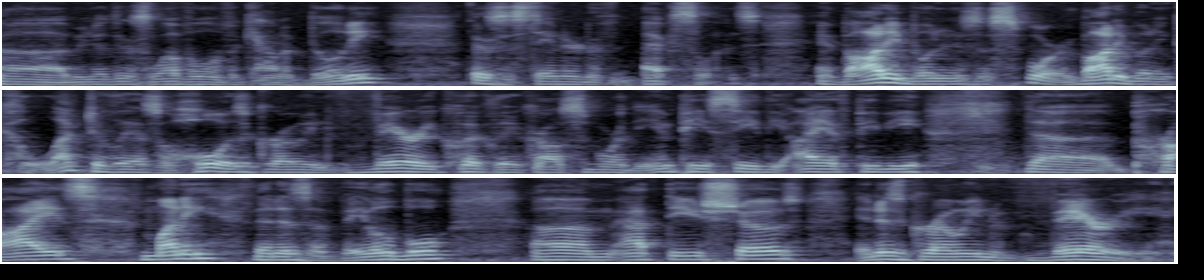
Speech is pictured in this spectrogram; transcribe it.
Um, you know, there's a level of accountability. There's a standard of excellence. And bodybuilding is a sport. And bodybuilding collectively as a whole is growing very quickly across the board. The NPC, the IFBB, the prize money that is available um, at these shows, it is growing very,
